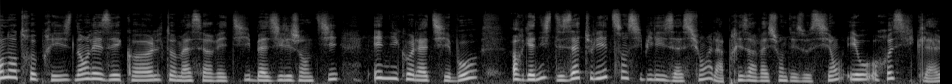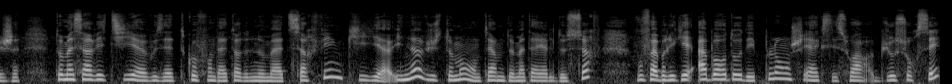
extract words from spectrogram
En entreprise, dans les écoles, Thomas Servetti, Basile Gentil et Nicolas Thiebaud organisent des ateliers de sensibilisation à la préservation des océans et au recyclage. Thomas Servetti, euh, vous êtes cofondateur de Nomad Surfing qui euh, innove justement en termes de matériel de surf. Vous fabriquez à Bordeaux des planches et accessoires biosourcés.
